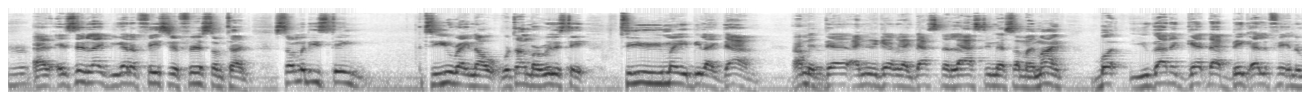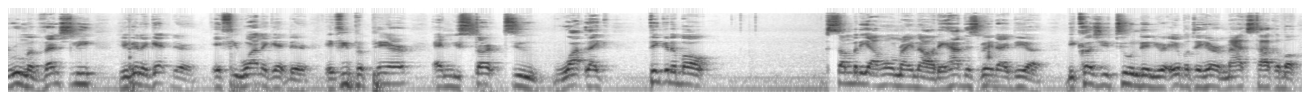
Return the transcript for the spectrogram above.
Mm-hmm. And it's in life, you gotta face your fears sometimes. Some of these things to you right now, we're talking about real estate. To you, you might be like, "Damn, I'm in debt. I need to get like that's the last thing that's on my mind." But you gotta get that big elephant in the room. Eventually, you're gonna get there if you want to get there. If you prepare and you start to what like thinking about somebody at home right now, they have this great idea. Because you tuned in, you're able to hear Max talk about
